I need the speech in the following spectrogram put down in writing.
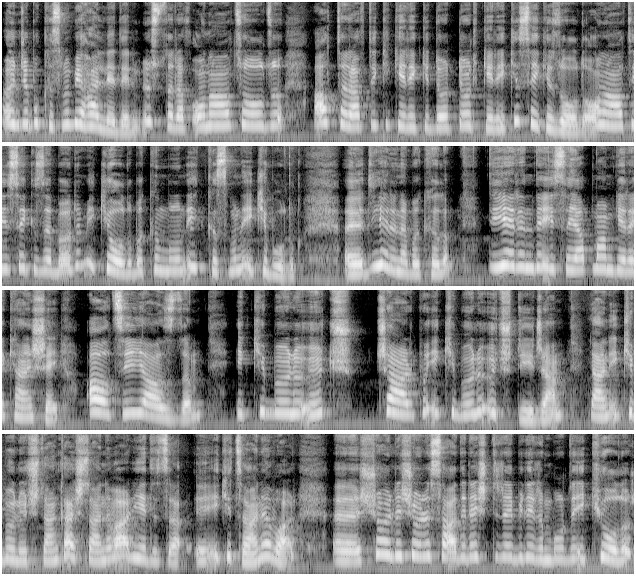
Önce bu kısmı bir halledelim. Üst taraf 16 oldu. Alt tarafta 2 kere 2 4 4 kere 2 8 oldu. 16'yı 8'e böldüm 2 oldu. Bakın bunun ilk kısmını 2 bulduk. Ee, diğerine bakalım. Diğerinde ise yapmam gereken şey 6'yı yazdım. 2 bölü 3 çarpı 2 bölü 3 diyeceğim. Yani 2 bölü 3'ten kaç tane var? 7 ta- 2 tane var. Ee, şöyle şöyle sadeleştirebilirim. Burada 2 olur.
